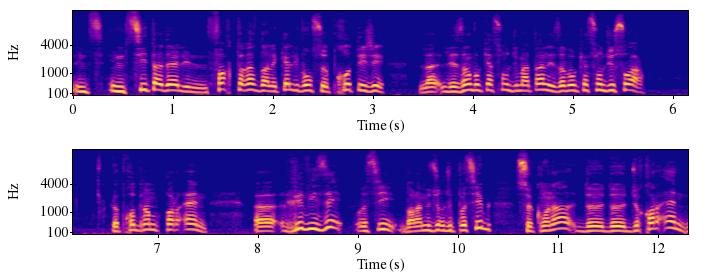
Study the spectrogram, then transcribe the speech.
Une, citadelle, une forteresse dans laquelle ils vont se protéger. Les invocations du matin, les invocations du soir. Le programme Coran. Euh, réviser aussi, dans la mesure du possible, ce qu'on a de, du Coran.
